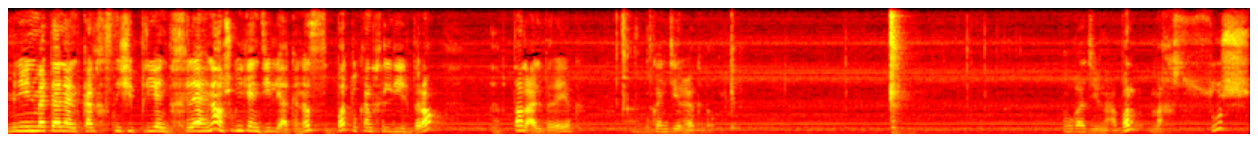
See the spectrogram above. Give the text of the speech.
منين مثلا كان خصني شي بلية ندخلها هنا؟ شو كي كندير ليها؟ كنهز الصباط وكنخلي البرا. طالعه البرا ياك. وكندير هكذا. وغادي نعبر. ما خصوش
